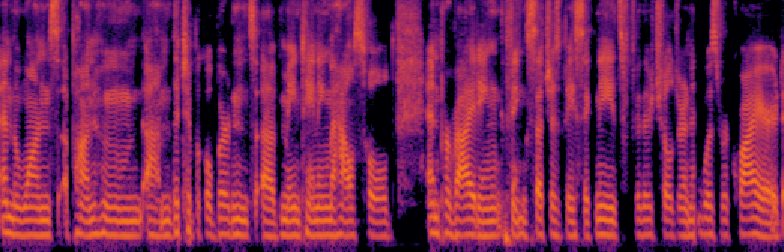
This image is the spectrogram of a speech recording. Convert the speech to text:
and the ones upon whom um, the typical burdens of maintaining the household and providing things such as basic needs for their children was required.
